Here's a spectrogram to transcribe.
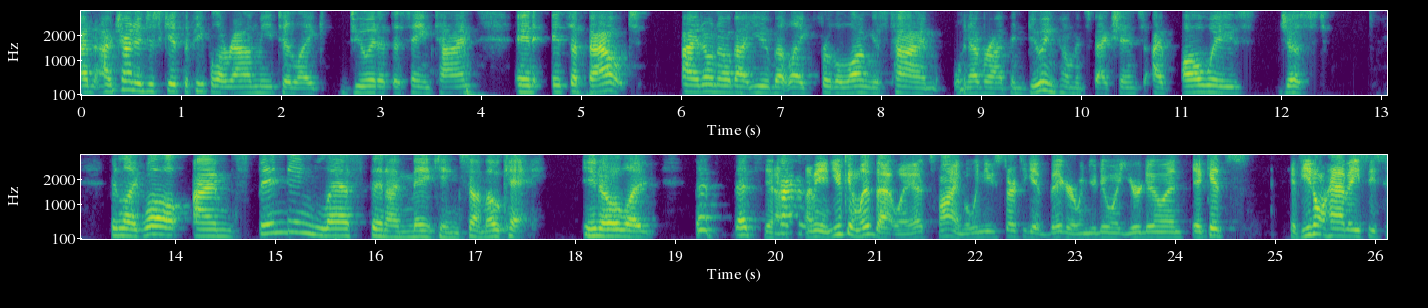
And I'm trying to just get the people around me to like do it at the same time. And it's about, I don't know about you, but like for the longest time, whenever I've been doing home inspections, I've always just been like, well, I'm spending less than I'm making, so I'm okay. You know, like that's that's yeah. Kind of, I mean, you can live that way. That's fine. But when you start to get bigger, when you're doing what you're doing, it gets. If you don't have ACC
